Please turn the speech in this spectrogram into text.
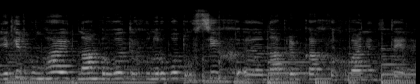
які допомагають нам проводити виховну роботу у всіх е, напрямках виховання дитини.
